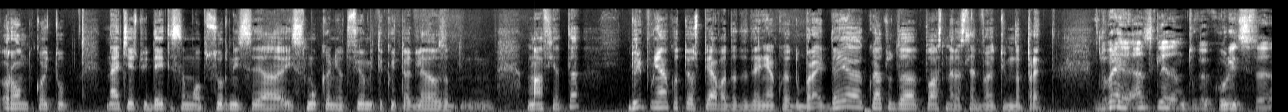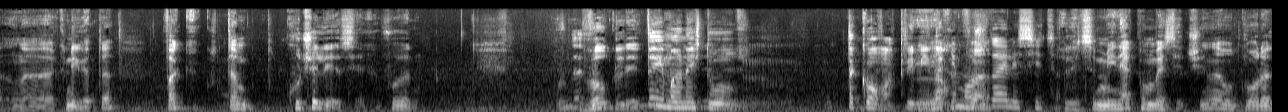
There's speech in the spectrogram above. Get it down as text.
Рон, който най-често идеите са му абсурдни, са изсмукани от филмите, които е гледал за мафията, дори понякога той успява да даде някоя добра идея, която да тласне разследването им напред. Добре, аз гледам тук корицата на книгата. Това там куче ли е сега? Какво е? Вълк ли? Е? Да има нещо такова криминал. Някаква... Може да е лисица. Лица, ми някаква месечина отгоре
